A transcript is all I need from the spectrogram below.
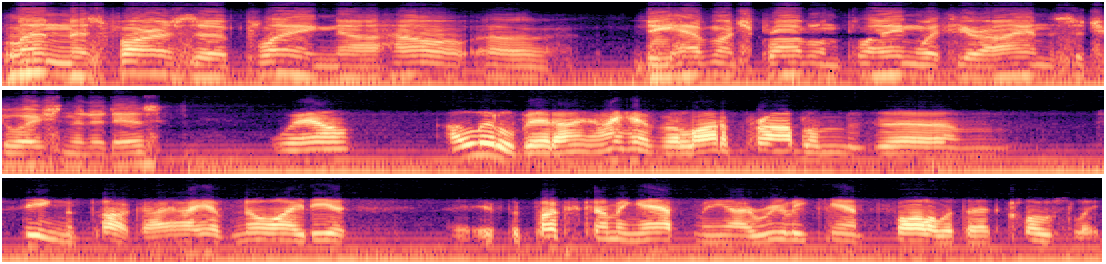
Len, as far as uh, playing now, how uh, do you have much problem playing with your eye in the situation that it is? Well, a little bit. I, I have a lot of problems um, seeing the puck. I, I have no idea if the puck's coming at me. I really can't follow it that closely.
